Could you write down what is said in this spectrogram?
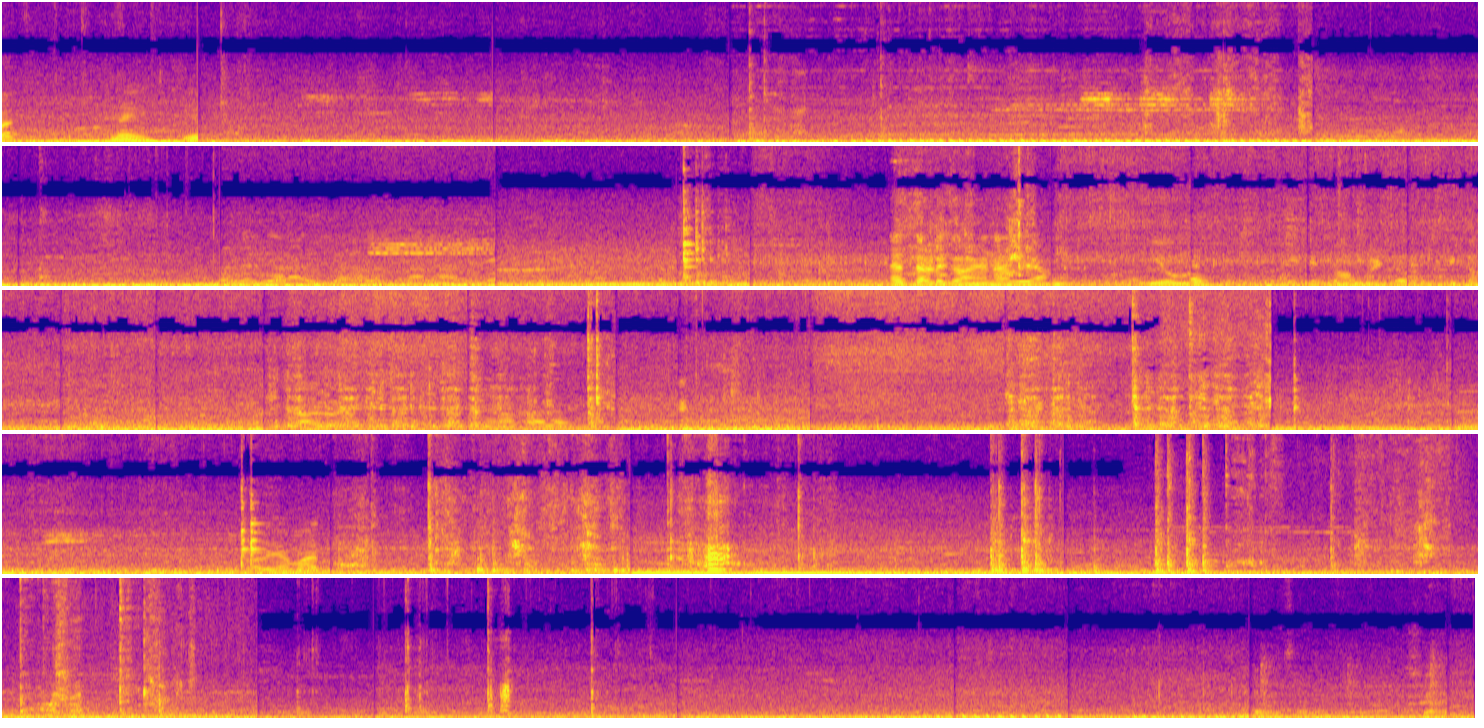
नहीं। तड़का है ना भैया? ये टोमेटो और हमारे Sure.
